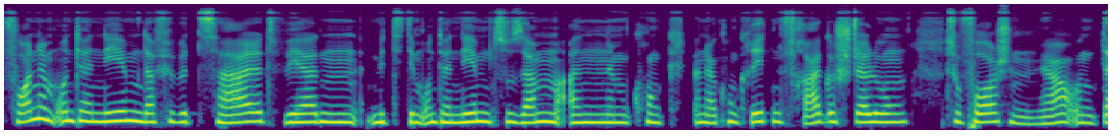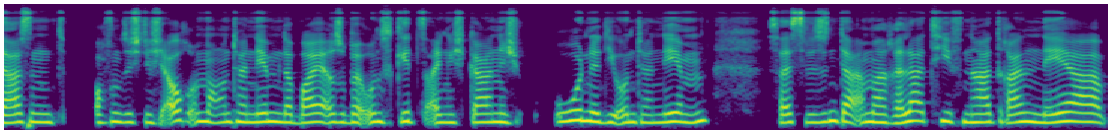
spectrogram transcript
von einem Unternehmen dafür bezahlt werden, mit dem Unternehmen zusammen an, einem an einer konkreten Fragestellung zu forschen. Ja, und da sind offensichtlich auch immer Unternehmen dabei. Also bei uns geht es eigentlich gar nicht ohne die Unternehmen. Das heißt, wir sind da immer relativ nah dran, näher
